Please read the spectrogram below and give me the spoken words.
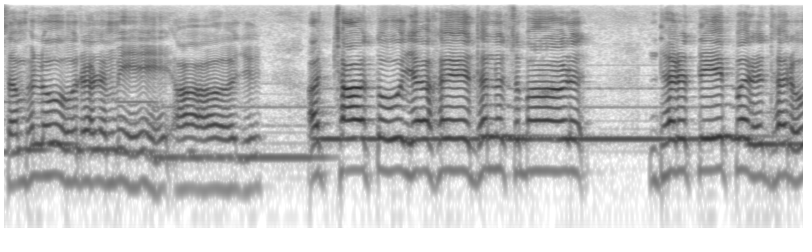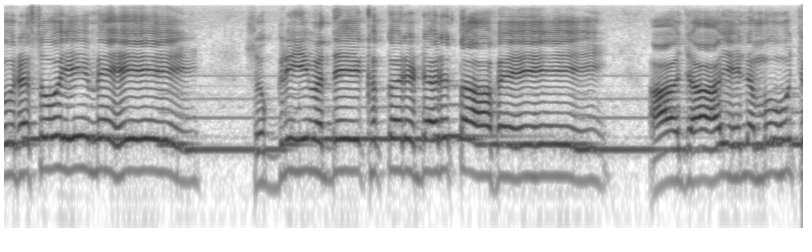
संभलो रण में आज। अच्छा तो यह है धनुष बाण, धरते पर धरो रसोई में। सुग्रीव देख कर डरता है, आ जाए न मोच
